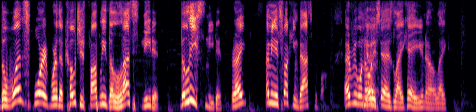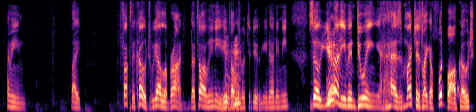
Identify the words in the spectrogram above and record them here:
The one sport where the coach is probably the less needed, the least needed, right? I mean, it's fucking basketball. Everyone Yeah. always says, like, hey, you know, like, I mean, like, fuck the coach. We got LeBron. That's all we need. He'll tell us Mhm. what to do. You know what I mean? So you're Yeah. not even doing as much as like a football coach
